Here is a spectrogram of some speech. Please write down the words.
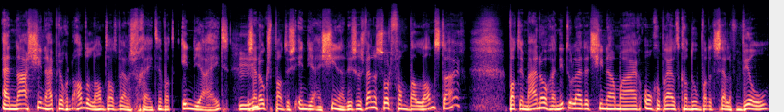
En na China heb je nog een ander land dat wel eens vergeten, wat India heet. Er zijn ook span tussen India en China. Dus er is wel een soort van balans daar. Wat in mijn ogen er niet toe leidt dat China maar ongebreideld kan doen wat het zelf wil.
